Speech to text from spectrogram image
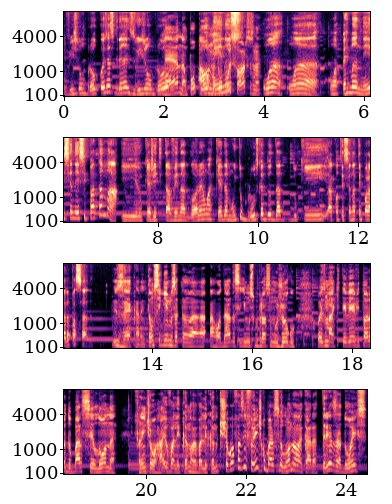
vislumbrou coisas grandes, vislumbrou. É, não poupou, ao não menos poupou esforços, né? Uma, uma, uma permanência nesse patamar. E o que a gente tá vendo agora é uma queda muito brusca do, da, do que aconteceu na temporada passada. Pois é, cara. Então seguimos a, a, a rodada, seguimos pro próximo jogo. O Smack teve a vitória do Barcelona frente ao Raio Valecano, o Raio Valecano que chegou a fazer frente com o Barcelona na cara, 3 a 2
